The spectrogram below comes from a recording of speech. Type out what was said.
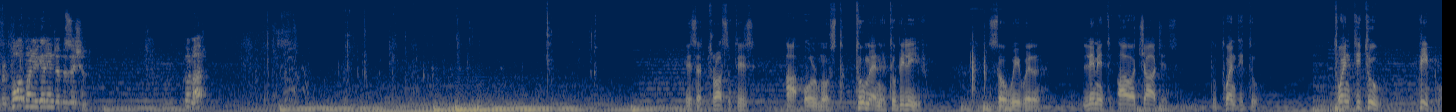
Report when you get into position. Good luck. His atrocities are almost too many to believe. So we will limit our charges to 22. 22 people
